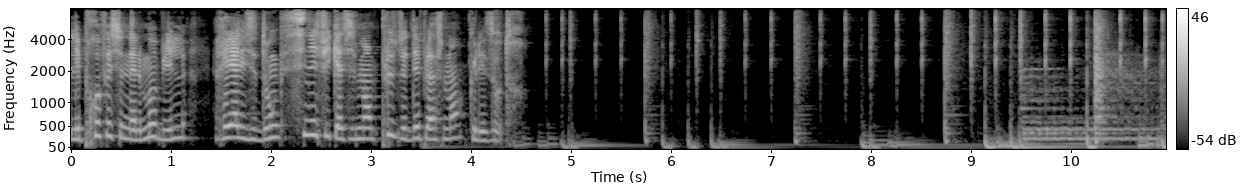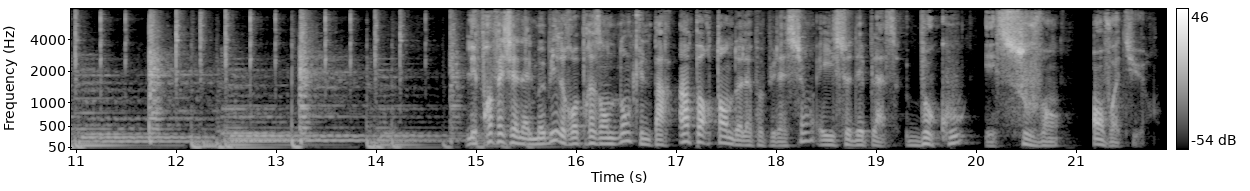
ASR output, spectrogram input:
Les professionnels mobiles réalisent donc significativement plus de déplacements que les autres. Les professionnels mobiles représentent donc une part importante de la population et ils se déplacent beaucoup et souvent en voiture.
